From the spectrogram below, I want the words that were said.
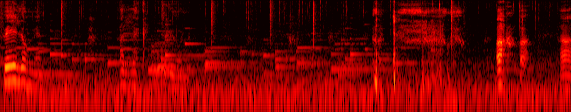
Philomen, Electrion. ah, ah,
